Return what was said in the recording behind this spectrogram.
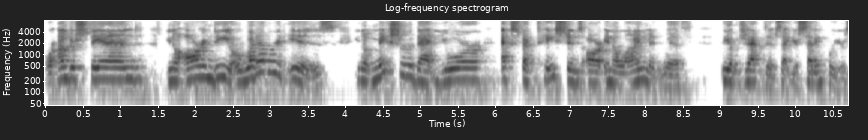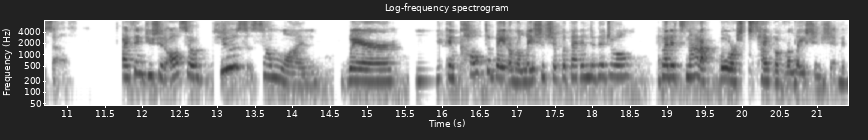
or understand you know r&d or whatever it is you know make sure that your expectations are in alignment with the objectives that you're setting for yourself. I think you should also choose someone where you can cultivate a relationship with that individual but it's not a forced type of relationship. It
